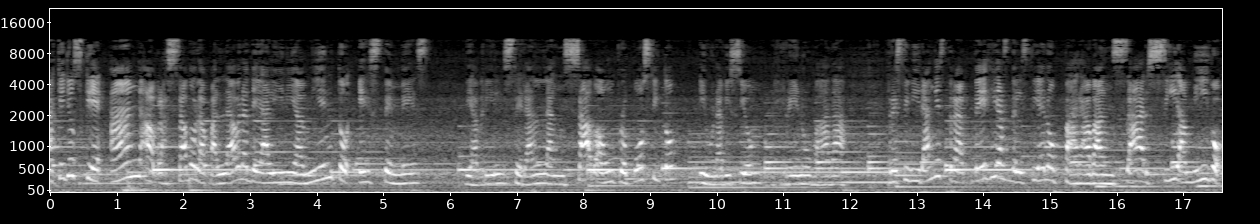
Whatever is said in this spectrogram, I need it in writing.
Aquellos que han abrazado la palabra de alineamiento este mes de abril serán lanzados a un propósito y una visión renovada. Recibirán estrategias del cielo para avanzar. Sí, amigo.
